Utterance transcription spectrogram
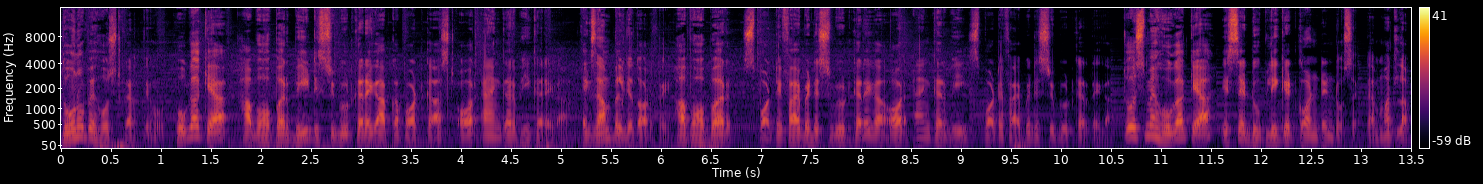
दोनों पे होस्ट करते हो, होगा क्या हब हॉपर भी डिस्ट्रीब्यूट करेगा आपका पॉडकास्ट और एंकर भी करेगा? एग्ज़ाम्पल के तौर पे हब हॉपर स्पॉटिफाई पे डिस्ट्रीब्यूट करेगा और एंकर भी स्पॉटिफाई पे डिस्ट्रीब्यूट कर देगा। तो इसमें होगा क्या? इससे डुप्लीकेट कंटेंट हो सकता है। मतलब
